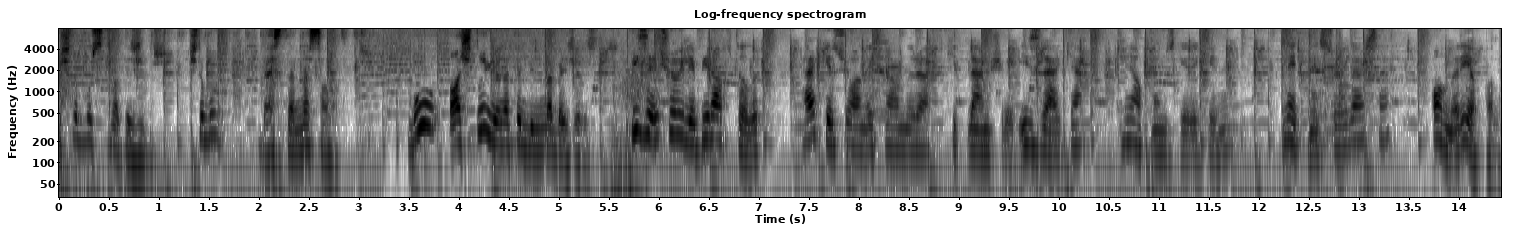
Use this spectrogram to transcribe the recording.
İşte bu stratejidir. İşte bu beslenme sanatıdır. Bu açlığı yönetebilme becerisidir. Bize şöyle bir haftalık herkes şu an ekranlara kilitlenmiş ve izlerken ne yapmamız gerekeni net ne söylersen onları yapalım.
